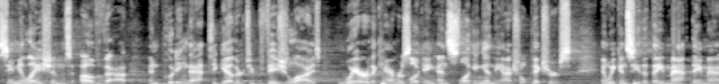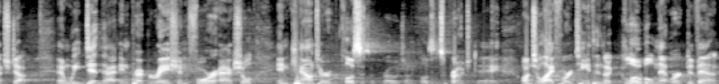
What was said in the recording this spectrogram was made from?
simulations of that and putting that together to visualize where the camera's looking and slugging in the actual pictures. And we can see that they, mat they matched up. And we did that in preparation for actual encounter, closest approach, on closest approach day, on July 14th in a global networked event,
